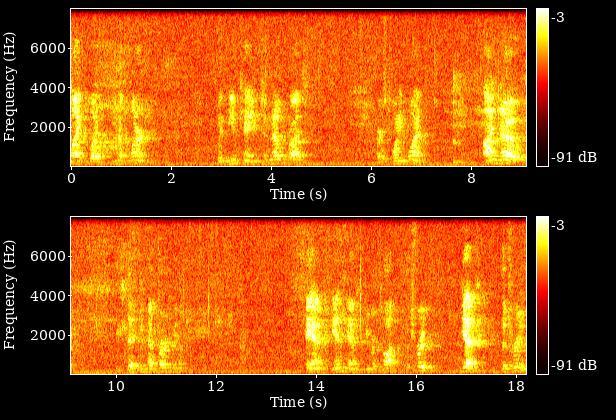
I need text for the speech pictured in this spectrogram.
like what you have learned when you came to know Christ. Verse 21. I know that you have heard him. And in him you were taught the truth. Yes, the truth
